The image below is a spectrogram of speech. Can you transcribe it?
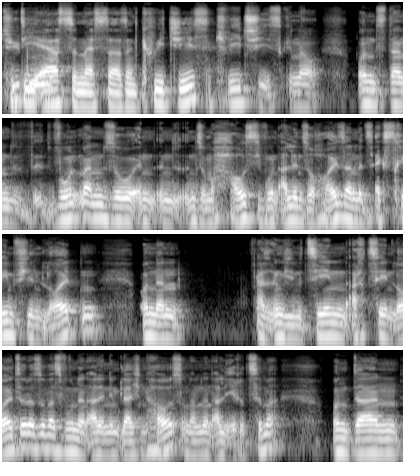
Typen. Die Erstsemester sind Quietschis. Quietschis, genau. Und dann wohnt man so in, in, in so einem Haus, die wohnen alle in so Häusern mit extrem vielen Leuten. Und dann, also irgendwie mit 10, 18 Leute oder sowas, wohnen dann alle in dem gleichen Haus und haben dann alle ihre Zimmer. Und dann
